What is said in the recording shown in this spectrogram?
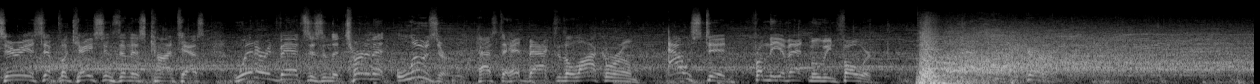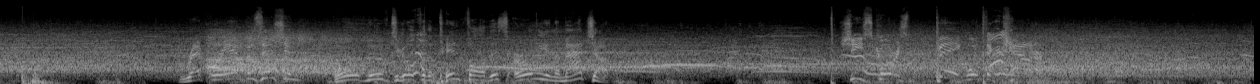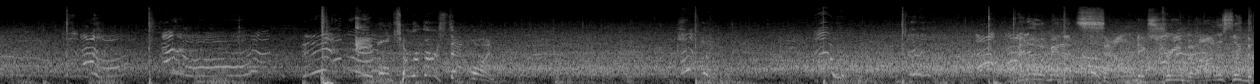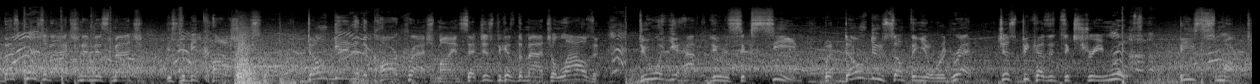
Serious implications in this contest. Winner advances in the tournament. Loser has to head back to the locker room. Ousted from the event moving forward. Referee in position. Bold move to go for the pinfall this early in the matchup. She scores big with the counter. Able to reverse one. I know it may not sound extreme, but honestly, the best course of action in this match is to be cautious. Don't get into the car crash mindset just because the match allows it. Do what you have to do to succeed, but don't do something you'll regret just because it's extreme rules. Be smart.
